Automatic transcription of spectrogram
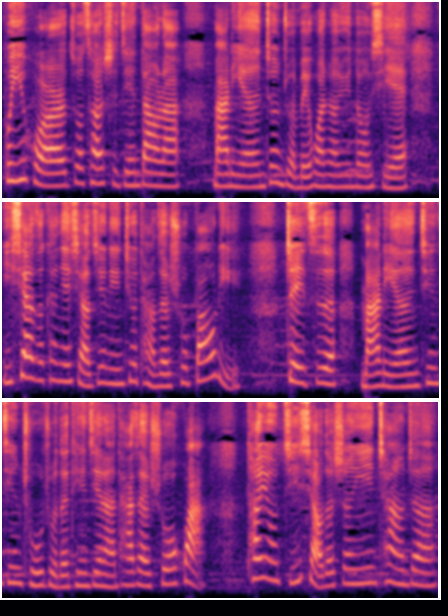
不一会儿，做操时间到了。玛丽恩正准备换上运动鞋，一下子看见小精灵就躺在书包里。这次，玛丽恩清清楚楚地听见了他在说话。他用极小的声音唱着：“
